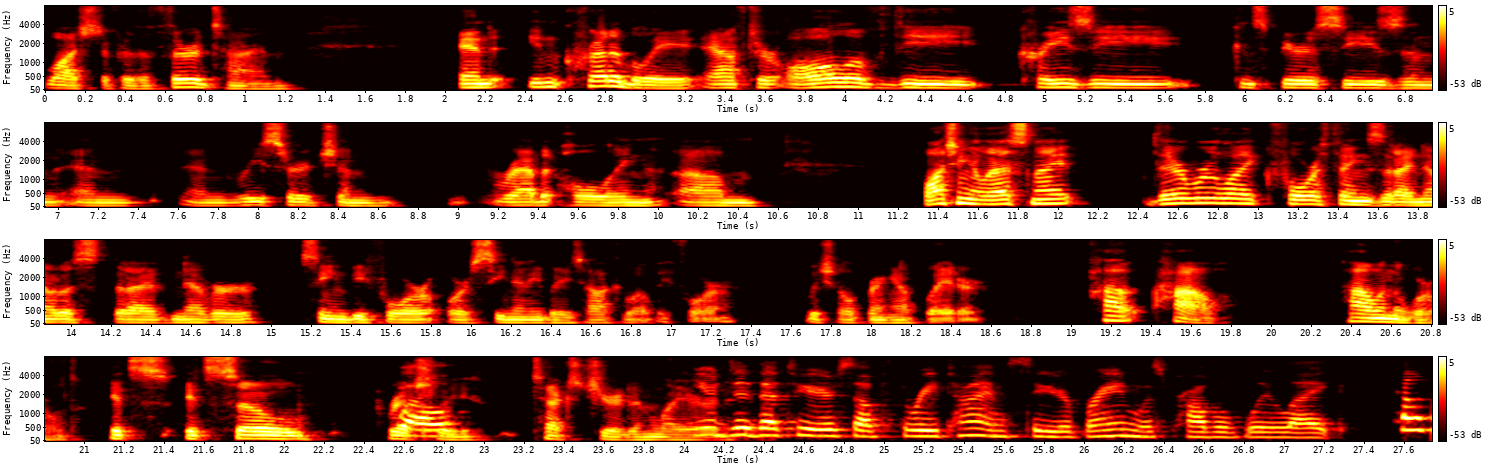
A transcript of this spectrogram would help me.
watched it for the third time. And incredibly after all of the crazy conspiracies and and and research and rabbit holing um watching it last night there were like four things that I noticed that I've never seen before or seen anybody talk about before, which I'll bring up later. How how how in the world? It's it's so Well, richly textured and layered. you did that to yourself three times so your brain was probably like help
